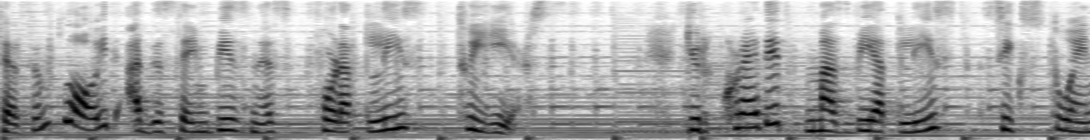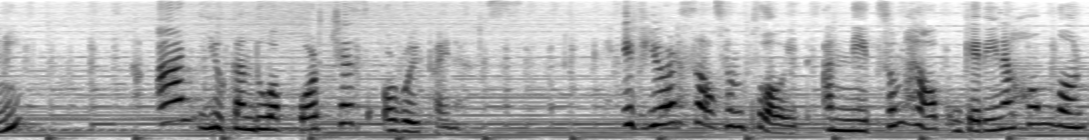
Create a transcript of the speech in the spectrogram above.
self-employed at the same business for at least two years. Your credit must be at least 620 and you can do a purchase or refinance. If you are self-employed and need some help getting a home loan,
